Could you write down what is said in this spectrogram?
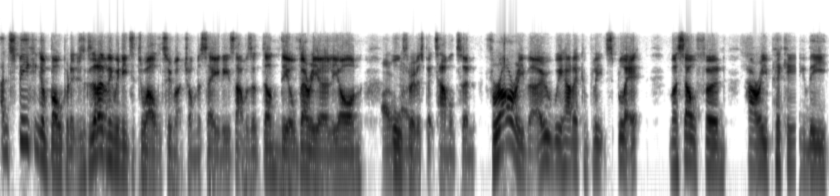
And speaking of bold predictions, because I don't think we need to dwell too much on Mercedes, that was a done deal very early on. All no. three of us picked Hamilton. Ferrari, though, we had a complete split. Myself and Harry picking the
